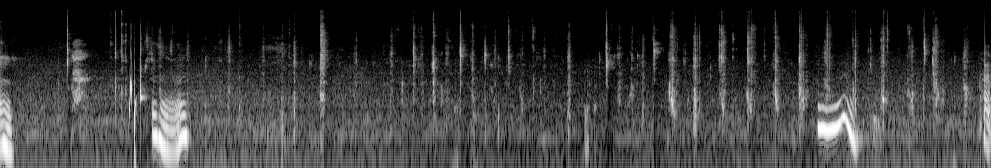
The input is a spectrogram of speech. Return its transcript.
อืม อือหืออืมแบบ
